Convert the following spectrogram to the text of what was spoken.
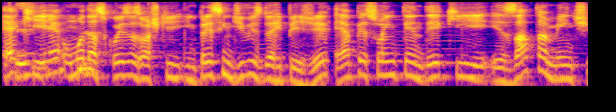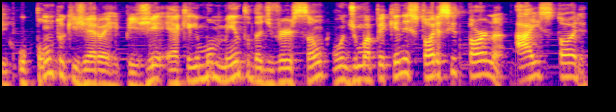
É e... que é uma das coisas, eu acho que imprescindíveis do RPG é a pessoa entender que exatamente o ponto que gera o RPG é aquele momento da diversão onde uma pequena história se torna a história.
